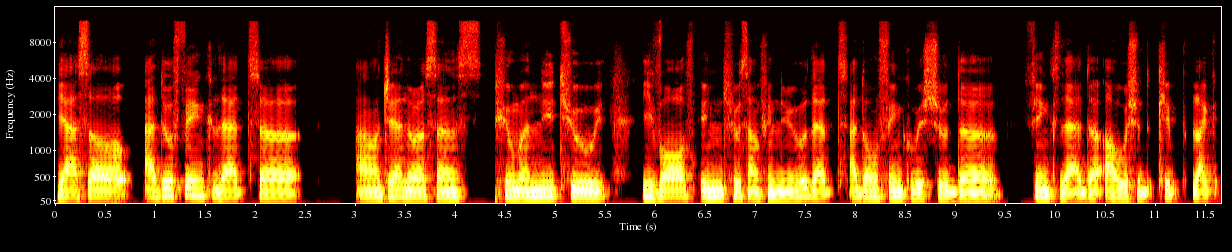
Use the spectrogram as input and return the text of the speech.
Yeah, so I do think that uh, uh, general sense, human need to evolve into something new that I don't think we should uh, think that uh, oh we should keep like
